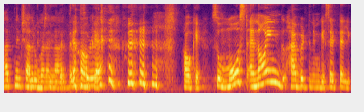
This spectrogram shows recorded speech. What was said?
ಹತ್ತು ನಿಮಿಷ ಆದರೂ ಬರಲ್ಲ ಸುಳ್ಳೆ. Okay. So most annoying habit ನಿಮಗೆ ಸೆಟ್ಟಲ್ಲಿ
